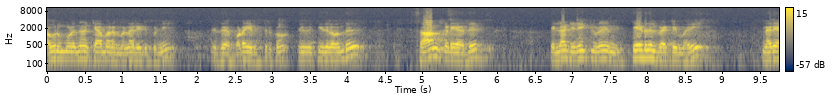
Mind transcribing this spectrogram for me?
அவர் மூலம் தான் கேமராமெல்லாம் ரெடி பண்ணி இதை படம் எடுத்திருக்கோம். இது இதில் வந்து சாங் கிடையாது. எல்லாம் டிடெக்டிவோட தேடுதல் வேட்டை மாதிரி நிறைய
